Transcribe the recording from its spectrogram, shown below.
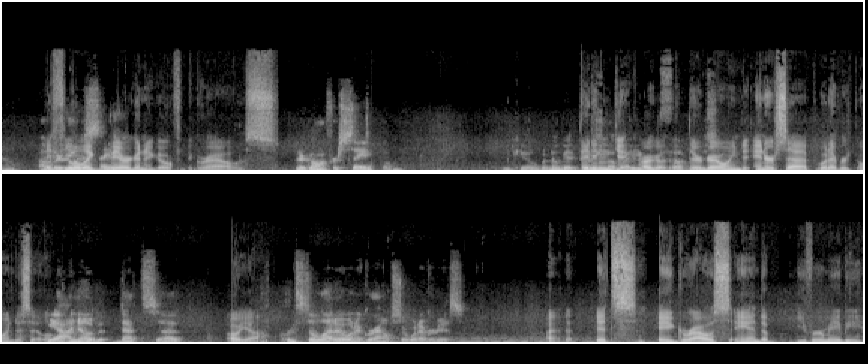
Oh, I feel like Salem. they're gonna go for the grouse. they're going for Salem. Okay, well, but don't get They didn't up by get cargo though. They're going to intercept whatever's going to Salem. Yeah, I know. that That's uh, Oh yeah. a stiletto and a grouse or whatever it is. Uh, It's a grouse and a beaver, maybe.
